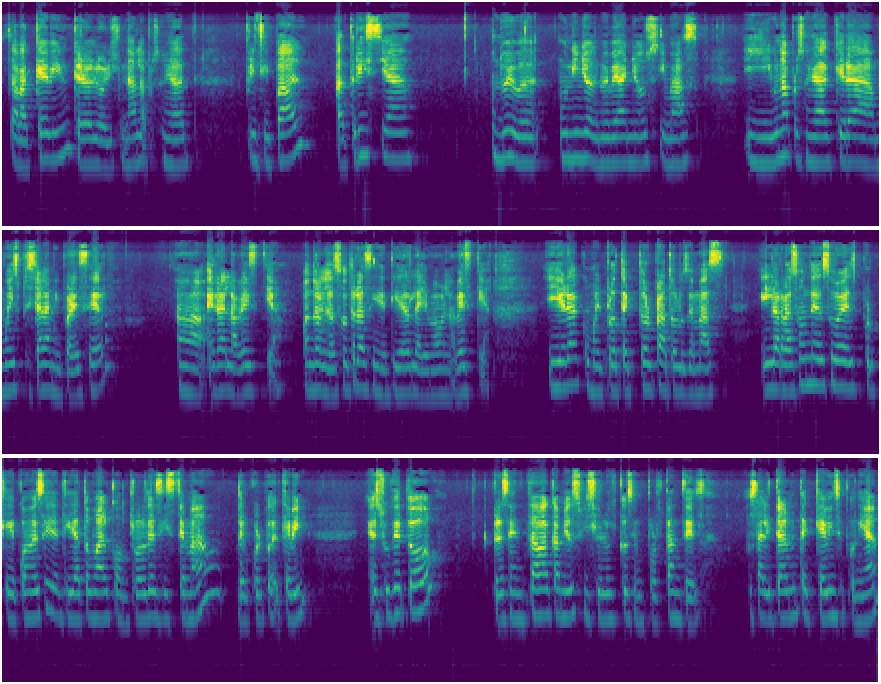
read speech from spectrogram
Estaba Kevin, que era el original, la personalidad principal, Patricia, un, niño de nueve años y más, y una personalidad que era muy especial a mi parecer, ah, era la bestia, cuando las otras identidades la llamaban la bestia, y era como el protector para todos los demás. Y la razón de eso es porque cuando esa identidad toma el control del sistema, del cuerpo de Kevin, el sujeto presentaba cambios fisiológicos importantes. O sea, literalmente Kevin se ponía,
